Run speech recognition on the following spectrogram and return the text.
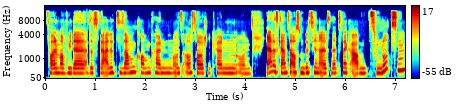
Vor allem auch wieder, dass wir alle zusammenkommen können, uns austauschen können und ja, das Ganze auch so ein bisschen als Netzwerkabend zu nutzen.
